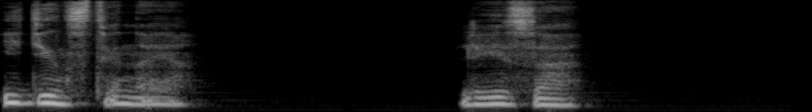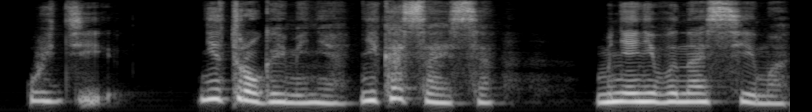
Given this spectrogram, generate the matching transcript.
единственная. Лиза. Уйди, не трогай меня, не касайся. Мне невыносимо.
